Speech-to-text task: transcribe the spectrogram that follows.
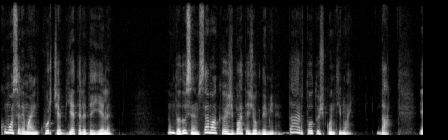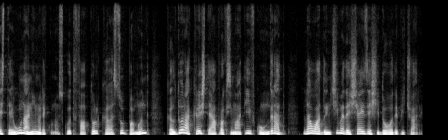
Cum o să ne mai încurce bietele de ele? Îmi dădusem seama că își bate joc de mine, dar totuși continuai. Da, este unanim recunoscut faptul că sub pământ căldura crește aproximativ cu un grad, la o adâncime de 62 de picioare.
